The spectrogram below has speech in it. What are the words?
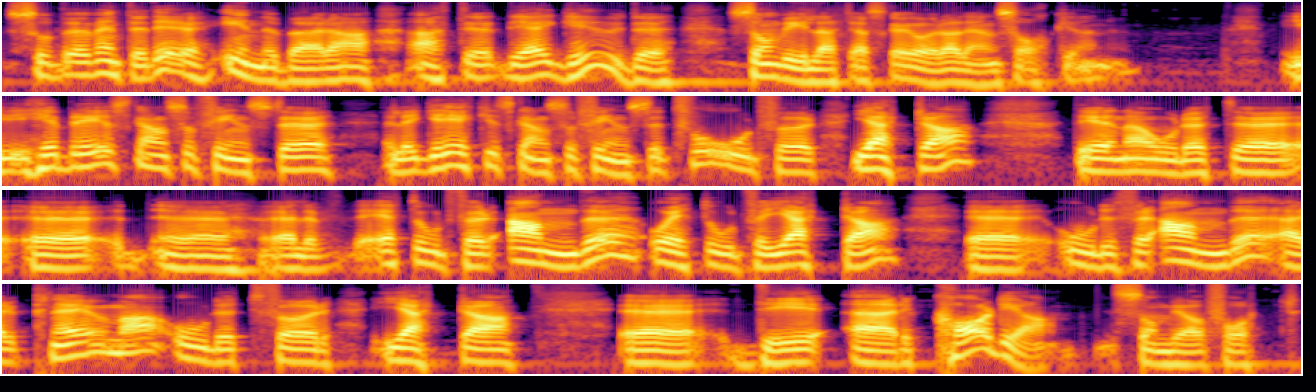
Så behöver inte det innebära att det är Gud som vill att jag ska göra den saken. I hebreiskan så finns det, eller grekiskan så finns det två ord för hjärta. Det ena ordet, eh, eh, eh eller ett ord för ande och ett ord för hjärta. Eh, ordet för ande är pneuma, ordet för hjärta eh, det är kardia, som vi har fått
